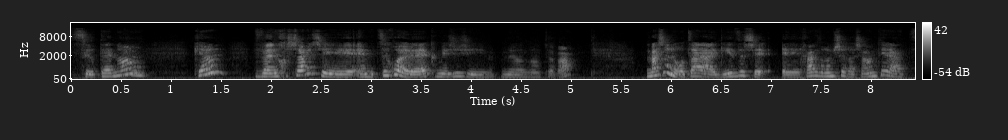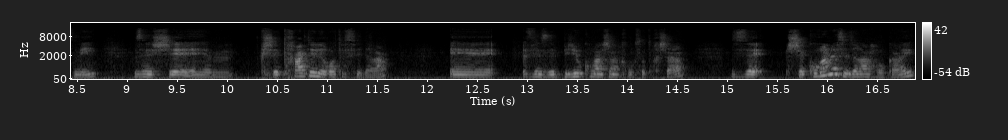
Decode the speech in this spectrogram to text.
סרטי נוער, כן, ואני חושבת שהם הצליחו ללהק מישהי שהיא מאוד מאוד טובה. מה שאני רוצה להגיד זה שאחד הדברים שרשמתי לעצמי, זה שכשהתחלתי לראות את הסדרה, אה, וזה בדיוק מה שאנחנו עושות עכשיו, זה שקוראים לסדרה הוקאי,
